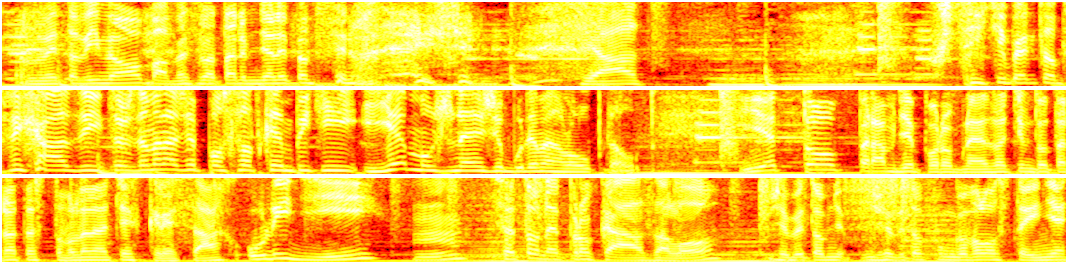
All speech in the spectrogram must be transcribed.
My to víme oba, my jsme tady měli pepsinu, takže Já už cítím, jak to přichází, což znamená, že po sladkém pití je možné, že budeme hloupnout. je to pravděpodobné, zatím to teda testovali na těch krysách. U lidí hm, se to neprokázalo, že by to, že by to fungovalo stejně,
